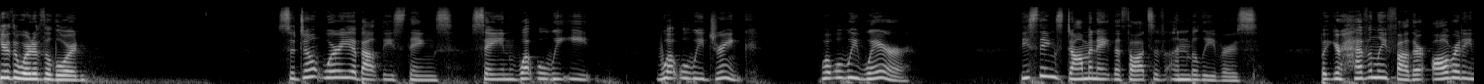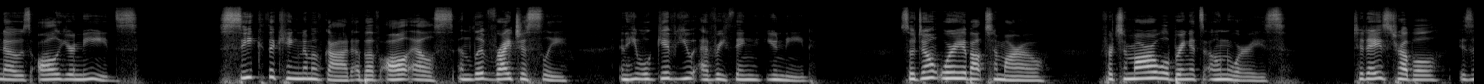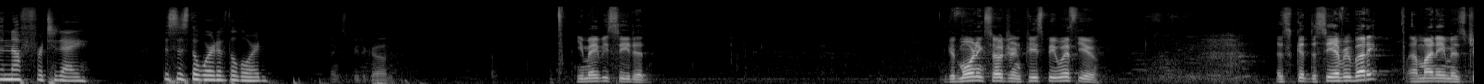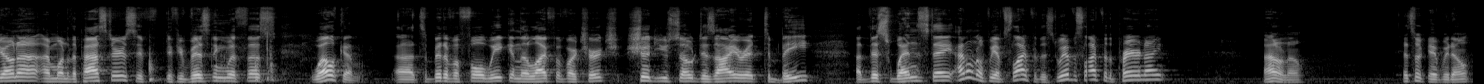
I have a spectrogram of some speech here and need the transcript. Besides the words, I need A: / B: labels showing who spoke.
A: Hear the word of the Lord. So don't worry about these things, saying, What will we eat? What will we drink? What will we wear? These things dominate the thoughts of unbelievers, but your heavenly Father already knows all your needs. Seek the kingdom of God above all else and live righteously, and he will give you everything you need. So don't worry about tomorrow, for tomorrow will bring its own worries. Today's trouble is enough for today. This is the word of the Lord.
B: Thanks be to God. You may be seated. Good morning, Sojourn. Peace be with you. It's good to see everybody. Uh, my name is Jonah. I'm one of the pastors. If, if you're visiting with us, welcome. Uh, it's a bit of a full week in the life of our church, should you so desire it to be. Uh, this Wednesday, I don't know if we have a slide for this. Do we have a slide for the prayer night? I don't know. It's okay if we don't.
